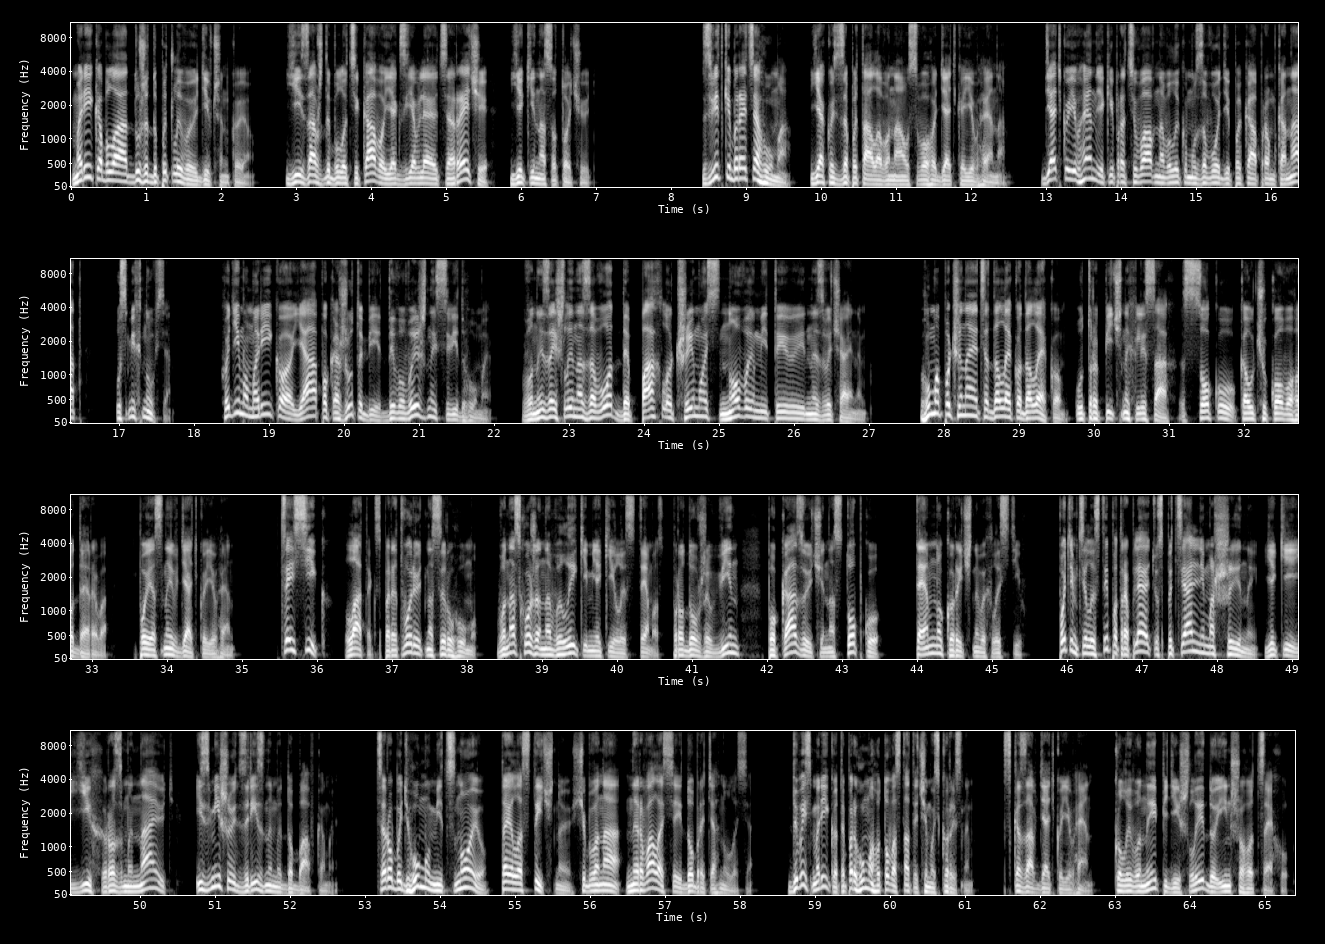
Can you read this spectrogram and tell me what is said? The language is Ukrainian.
Марійка була дуже допитливою дівчинкою. Їй завжди було цікаво, як з'являються речі, які нас оточують. Звідки береться гума? якось запитала вона у свого дядька Євгена. Дядько Євген, який працював на великому заводі ПК Промканат, усміхнувся. Ходімо, Марійко, я покажу тобі дивовижний світ гуми. Вони зайшли на завод, де пахло чимось новим і незвичайним. Гума починається далеко-далеко, у тропічних лісах, з соку каучукового дерева, пояснив дядько Євген. Цей сік, латекс, перетворюють на сиру гуму. Вона схожа на великий м'який листемос, продовжив він, показуючи на стопку темно-коричневих листів. Потім ці листи потрапляють у спеціальні машини, які їх розминають і змішують з різними добавками. Це робить гуму міцною та еластичною, щоб вона не рвалася і добре тягнулася. Дивись, Марійко, тепер гума готова стати чимось корисним, сказав дядько Євген, коли вони підійшли до іншого цеху.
